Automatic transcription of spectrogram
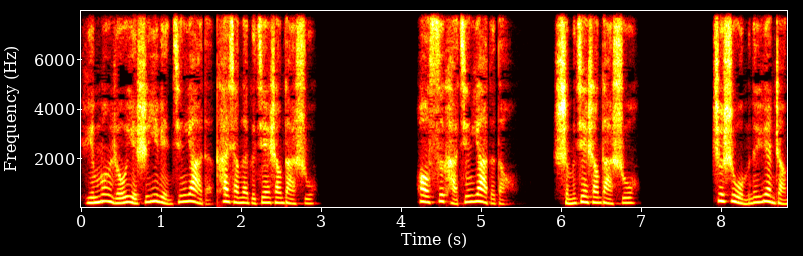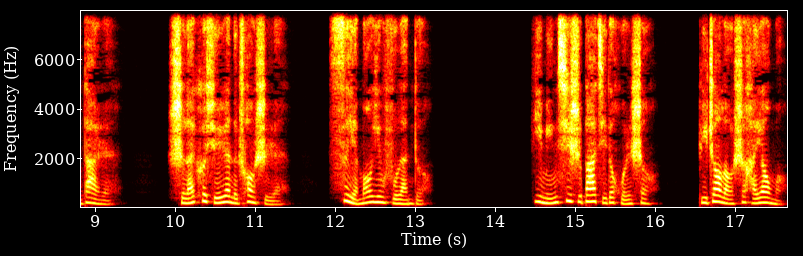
云梦柔也是一脸惊讶的看向那个奸商大叔。奥斯卡惊讶的道：“什么奸商大叔？这是我们的院长大人，史莱克学院的创始人，四眼猫鹰弗兰德，一名七十八级的魂圣，比赵老师还要猛，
